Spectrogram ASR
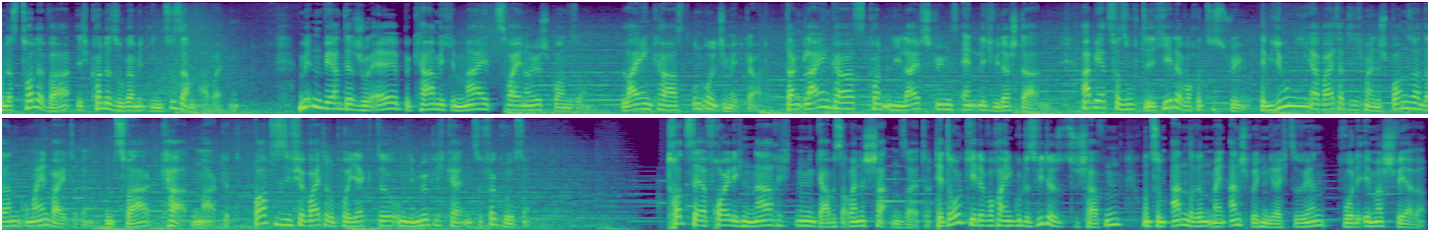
und das Tolle war, ich konnte sogar mit ihnen zusammenarbeiten. Mitten während der Joel bekam ich im Mai zwei neue Sponsoren, Lioncast und Ultimate Guard. Dank Lioncast konnten die Livestreams endlich wieder starten. Ab jetzt versuchte ich jede Woche zu streamen. Im Juni erweiterte ich meine Sponsoren dann um einen weiteren, und zwar Kartenmarket. Brauchte sie für weitere Projekte, um die Möglichkeiten zu vergrößern. Trotz der erfreulichen Nachrichten gab es auch eine Schattenseite. Der Druck, jede Woche ein gutes Video zu schaffen und zum anderen meinen Ansprüchen gerecht zu werden, wurde immer schwerer.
